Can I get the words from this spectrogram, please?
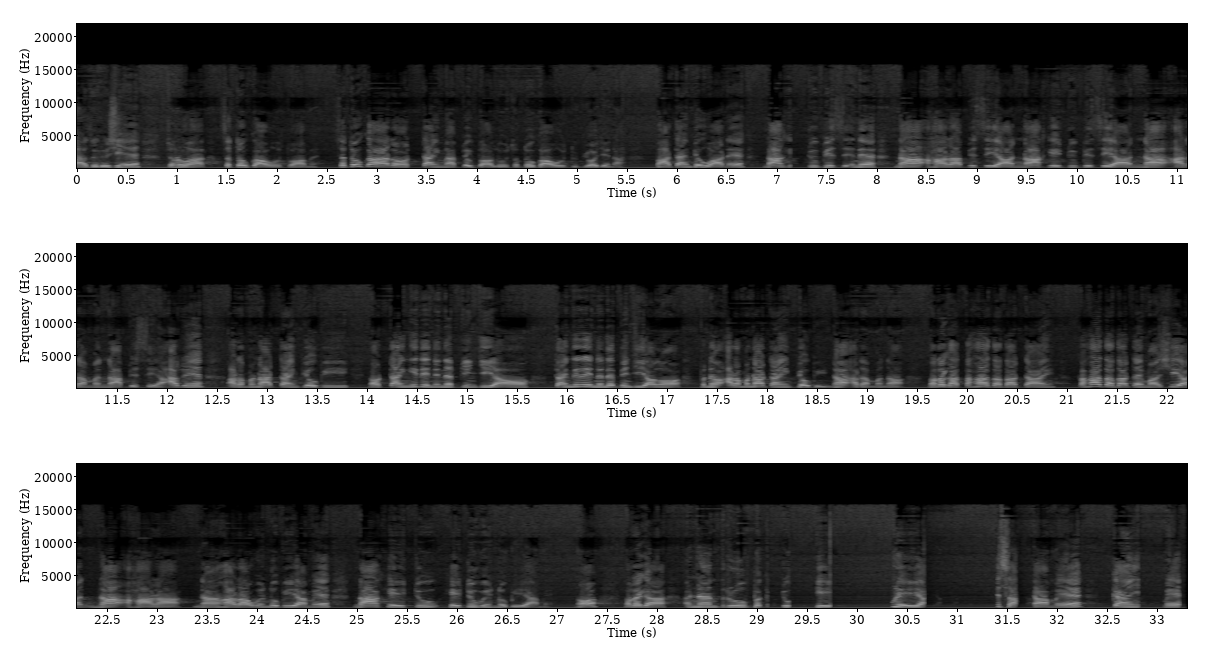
အဲဆိုလို့ရှိရင်ကျွန်တော်တို့ကစတုတ်ကကိုသွားမယ်စတုတ်ကကတော့တိုင်မှာပြုတ်သွားလို့စတုတ်ကကိုသူပြောချင်တာ ဘာတိုင်ပြုတ်သွားတယ်နာခေတုပစ္စယနဲ့နာအာဟာရပစ္စယနာခေတုပစ္စယနာအာရမဏပစ္စယအဲ့ဒါရင်အာရမဏတိုင်ပြုတ်ပြီးတော့တိုင်လေးတွေနည်းနည်းပြင်ကြည့်ရအောင်တိုင်လေးတွေနည်းနည်းပြင်ကြည့်ရအောင်တော့ဘယ်နှအာရမဏတိုင်ပြုတ်ပြီးနာအာရမဏနောက်တစ်ခါတဟသာတာတိုင်တဟသာတာတိုင်မှာရှိရနာအာဟာရနာအာဟာရဝင်နှုတ်ပေးရမယ်နာခေတုခေတုဝင်နှုတ်ပေးရမယ်နော်နောက်တစ်ခါအနန္တရူပကတုပြေဥရေရပစ္စယမယ်ကံရမယ်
